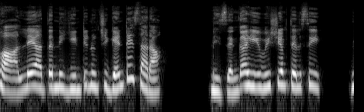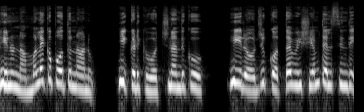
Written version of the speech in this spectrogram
వాళ్ళే అతన్ని ఇంటి నుంచి గెంటేశారా? నిజంగా ఈ విషయం తెలిసి నేను నమ్మలేకపోతున్నాను. ఇక్కడికి వచ్చినందుకు ఈ రోజు కొత్త విషయం తెలిసింది.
